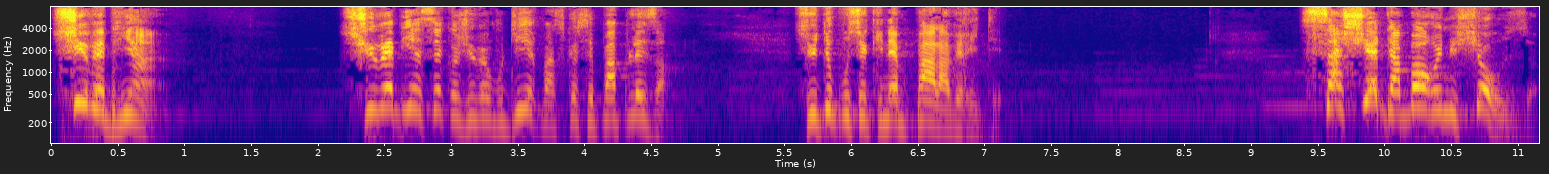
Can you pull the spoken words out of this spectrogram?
Suivez bien. Suivez bien ce que je vais vous dire parce que c'est pas plaisant. Surtout pour ceux qui n'aiment pas la vérité. Sachez d'abord une chose.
